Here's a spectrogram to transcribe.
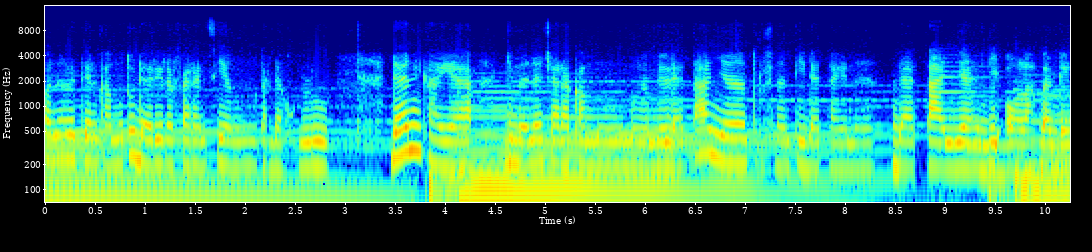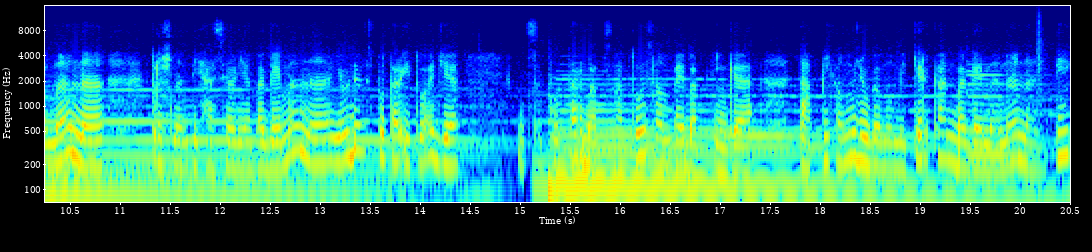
penelitian kamu tuh dari referensi yang terdahulu dan kayak gimana cara kamu mengambil datanya terus nanti datanya datanya diolah bagaimana terus nanti hasilnya bagaimana ya udah seputar itu aja. Seputar bab 1 sampai bab 3 tapi kamu juga memikirkan bagaimana nanti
